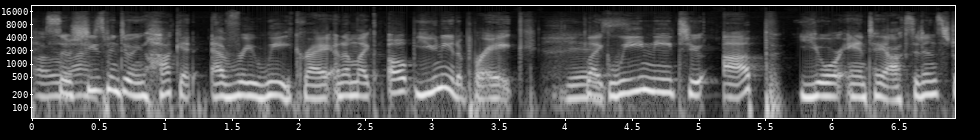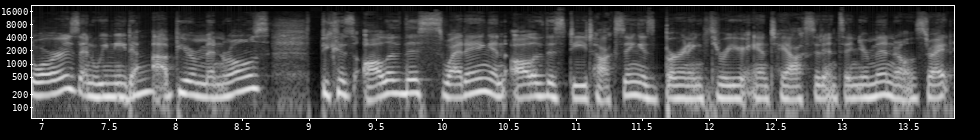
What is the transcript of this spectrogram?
so right. she's been doing HOCATT every week, right? And I'm like, oh, you need a break. Yes. Like we need to up your antioxidant stores and we need to mm-hmm. up your minerals because all of this sweating and all of this detoxing is burning through your antioxidants and your minerals, right?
